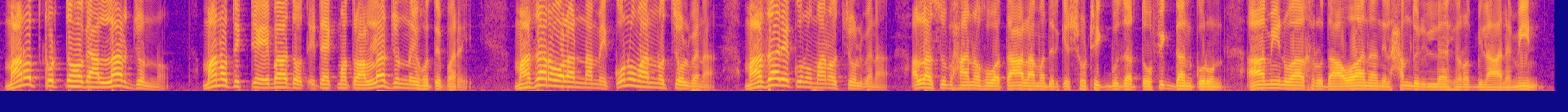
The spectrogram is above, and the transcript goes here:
মানত করতে হবে আল্লাহর জন্য। মানত একটি এবাদত এটা একমাত্র আল্লাহর জন্যই হতে পারে। মাজারওয়ালার নামে কোনো মানত চলবে না। মাজারে কোনো মানত চলবে না। আল্লাহ সুবহান হুয়া তাল আমাদেরকে সঠিক বুঝার তৌফিক দান করুন। আমিন ওয়াখরুদ আওয়ান আলহামদুলিল্লাহ রবিল আলামিন।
